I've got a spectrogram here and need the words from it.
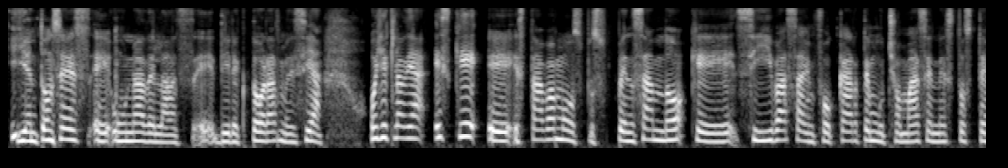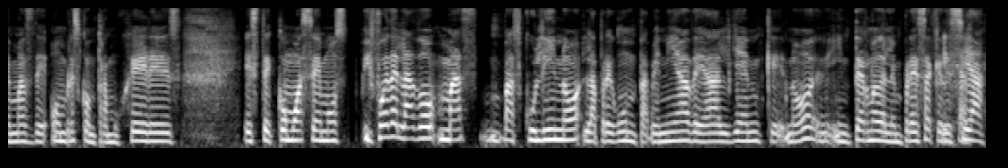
Y entonces eh, una de las eh, directoras me decía, oye Claudia, es que estábamos pues, pensando que si ibas a enfocarte mucho más en estos temas de hombres contra mujeres, este, cómo hacemos. Y fue del lado más masculino la pregunta, venía de alguien que, ¿no? Interno de la empresa que decía,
